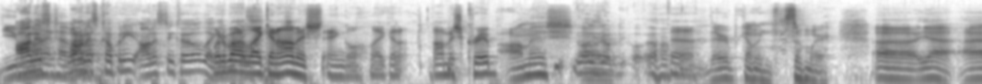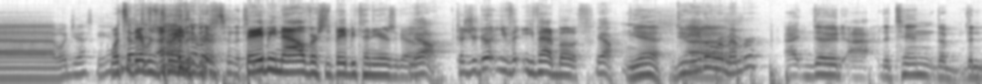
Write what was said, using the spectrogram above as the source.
you honest, might have honest a- company, honest and co. Like What about like an Amish angle, like an Amish crib? Amish. as long as you are- don't- uh-huh. Yeah. They're coming somewhere. Uh, yeah. Uh, what'd you ask again? What's the difference just- between the difference in the two. baby now versus baby ten years ago? Yeah, because you're doing you've you've had both. yeah. Yeah. Do you even Uh, remember? I, dude, I, the ten, the, the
